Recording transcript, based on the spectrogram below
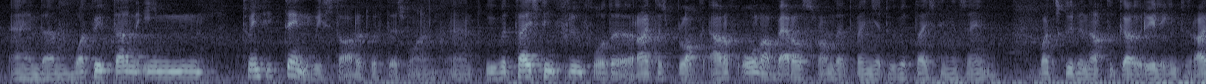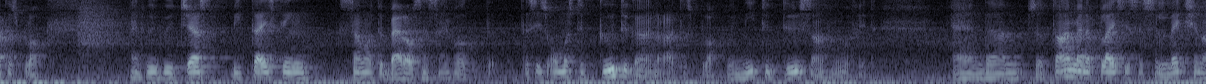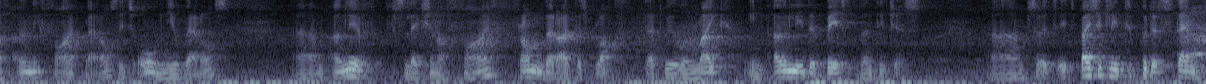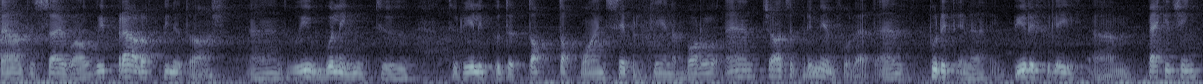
And um, what we've done in 2010, we started with this wine, and we were tasting through for the writer's block. Out of all our barrels from that vineyard, we were tasting and saying, "What's good enough to go really into writer's block?" And we would just be tasting some of the barrels and say, "Well, th- this is almost too good to go in writer's block. We need to do something with it." And um, so Time and a Place is a selection of only five battles. It's all new battles. Um, only a f- selection of five from the writer's block that we will make in only the best vintages. Um, so it's, it's basically to put a stamp down to say, well, we're proud of Pinotage and we're willing to to really put the top top wine separately in a bottle and charge a premium for that and put it in a beautifully um, packaging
